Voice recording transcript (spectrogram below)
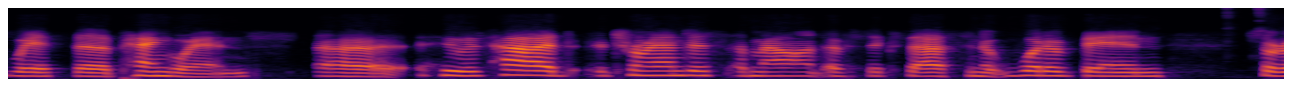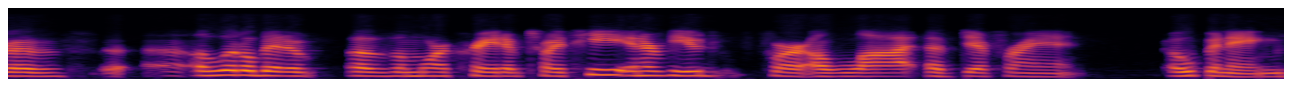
with the Penguins, uh, who has had a tremendous amount of success, and it would have been sort of a little bit of, of a more creative choice. He interviewed for a lot of different openings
